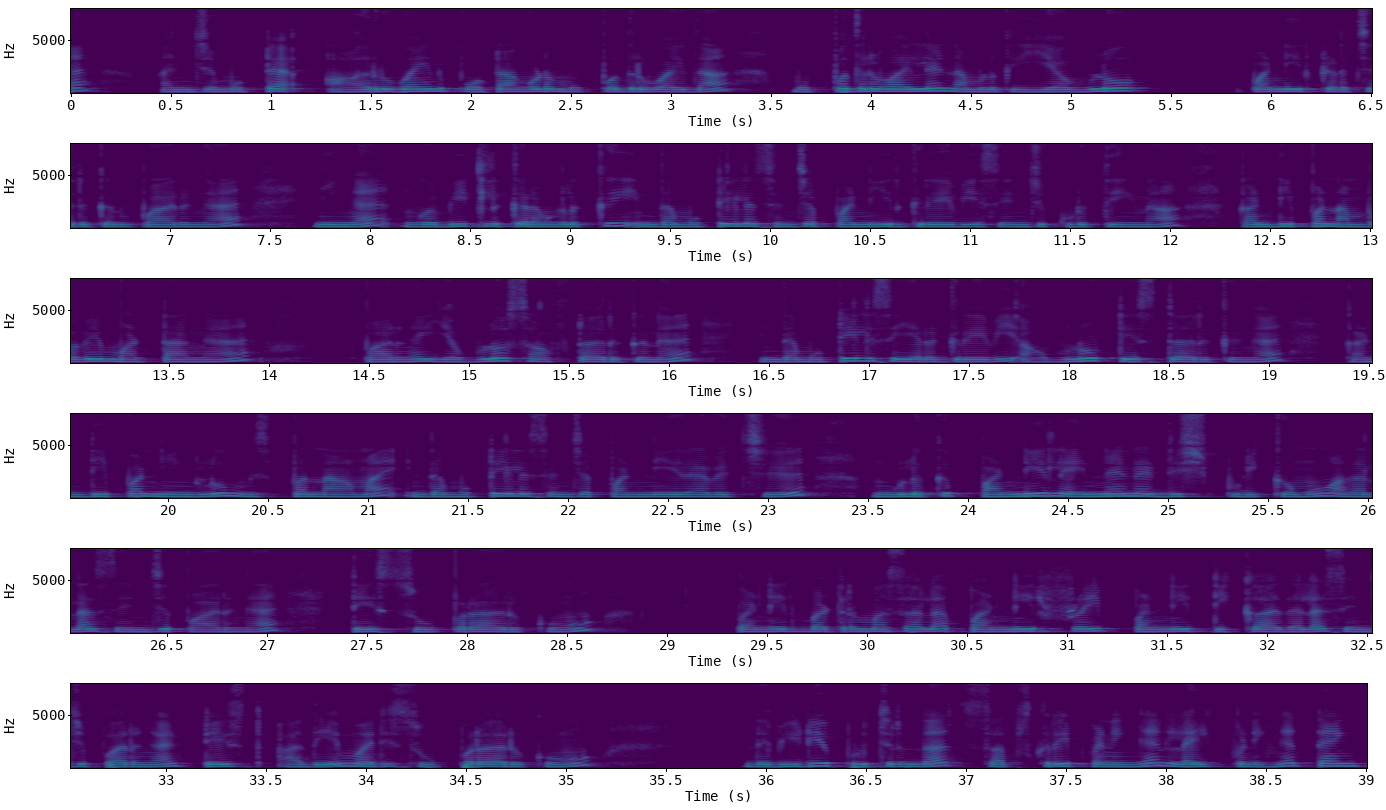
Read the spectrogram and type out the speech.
அஞ்சு முட்டை ஆறு ரூபாயின்னு போட்டால் கூட முப்பது ரூபாய் தான். முப்பது ரூபாயிலே நம்மளுக்கு எவ்வளோ பன்னீர் கிடச்சிருக்குன்னு பாருங்கள் நீங்கள் உங்கள் வீட்டில் இருக்கிறவங்களுக்கு இந்த முட்டையில் செஞ்ச பன்னீர் கிரேவியை செஞ்சு கொடுத்தீங்கன்னா கண்டிப்பாக நம்பவே மாட்டாங்க. பாருங்கள் எவ்வளோ சாஃப்டாக இருக்குன்னு. இந்த முட்டையில் செய்கிற கிரேவி அவ்வளோ டேஸ்ட்டாக இருக்குங்க. கண்டிப்பாக நீங்களும் மிஸ் பண்ணாமல் இந்த முட்டையில் செஞ்ச பன்னீரை வச்சு உங்களுக்கு பன்னீரில் என்னென்ன டிஷ் பிடிக்குமோ அதெல்லாம் செஞ்சு பாருங்கள் டேஸ்ட் சூப்பராக இருக்கும். பன்னீர் பட்டர் மசாலா பன்னீர் ஃப்ரை பன்னீர் டிக்கா இதெல்லாம் செஞ்சு பாருங்கள் டேஸ்ட் அதே மாதிரி சூப்பராக இருக்கும். இந்த வீடியோ பிடிச்சிருந்தா சப்ஸ்கிரைப் பண்ணிங்க லைக் பண்ணிங்க. தேங்க்யூ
